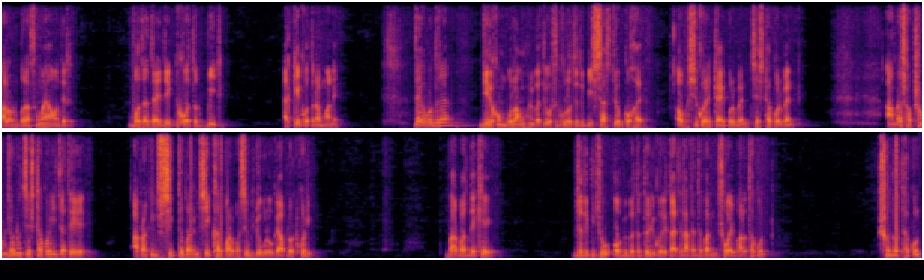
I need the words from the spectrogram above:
পালন করার সময় আমাদের বোঝা যায় যে কে কত বীর আর কে কতটা মানে। যাই বন্ধুরা, যেরকম বললাম হোমিওপ্যাথি ওষুধগুলো যদি বিশ্বাসযোগ্য হয়, অবশ্যই করে ট্রাই করবেন, চেষ্টা করবেন। আমরা সবসময় জন্য চেষ্টা করি যাতে আপনারা কিছু শিখতে পারেন, শিক্ষার পারপাসে ভিডিওগুলোকে আপলোড করি। বারবার দেখে যদি কিছু অভিজ্ঞতা তৈরি করে কাজে লাগাতে পারেন, সবাই ভালো থাকুন, সুন্দর থাকুন।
